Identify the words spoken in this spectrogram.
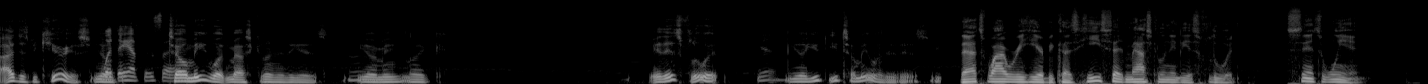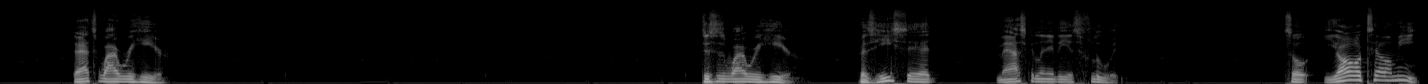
I just be curious. You know What they have to say. Tell me what masculinity is. You know what I mean? Mm-hmm. Like, it is fluid. Yeah. You know, you you tell me what it is. That's why we're here because he said masculinity is fluid. Since when? That's why we're here. This is why we're here. Because he said masculinity is fluid. So y'all tell me,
